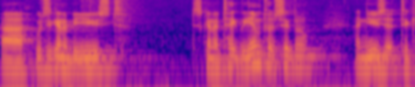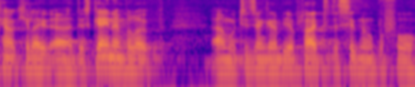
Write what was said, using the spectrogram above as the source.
uh, which is going to be used, it's going to take the input signal and use it to calculate uh, this gain envelope, um, which is then going to be applied to the signal before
